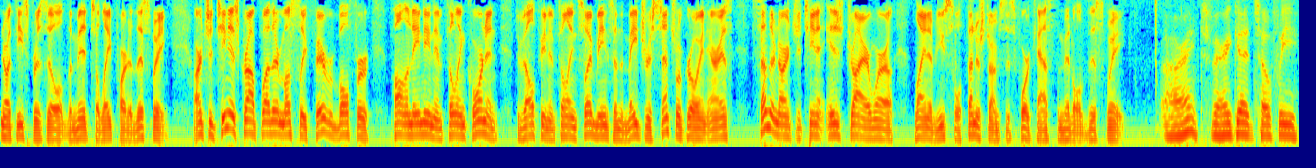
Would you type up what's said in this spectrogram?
northeast Brazil the mid to late part of this week. Argentina's crop weather mostly favorable for pollinating and filling corn and developing and filling soybeans in the major central growing areas. Southern Argentina is drier where a line of useful thunderstorms is forecast the middle of this week. All right, very good. So if we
